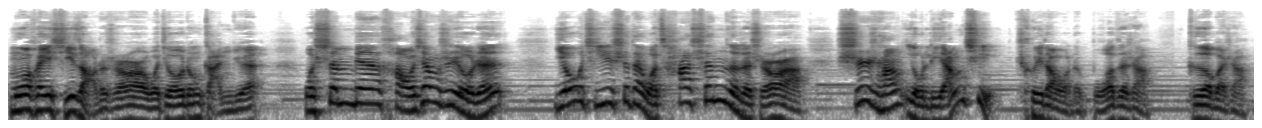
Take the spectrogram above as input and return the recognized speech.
摸黑洗澡的时候，我就有种感觉，我身边好像是有人，尤其是在我擦身子的时候啊，时常有凉气吹到我的脖子上、胳膊上，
